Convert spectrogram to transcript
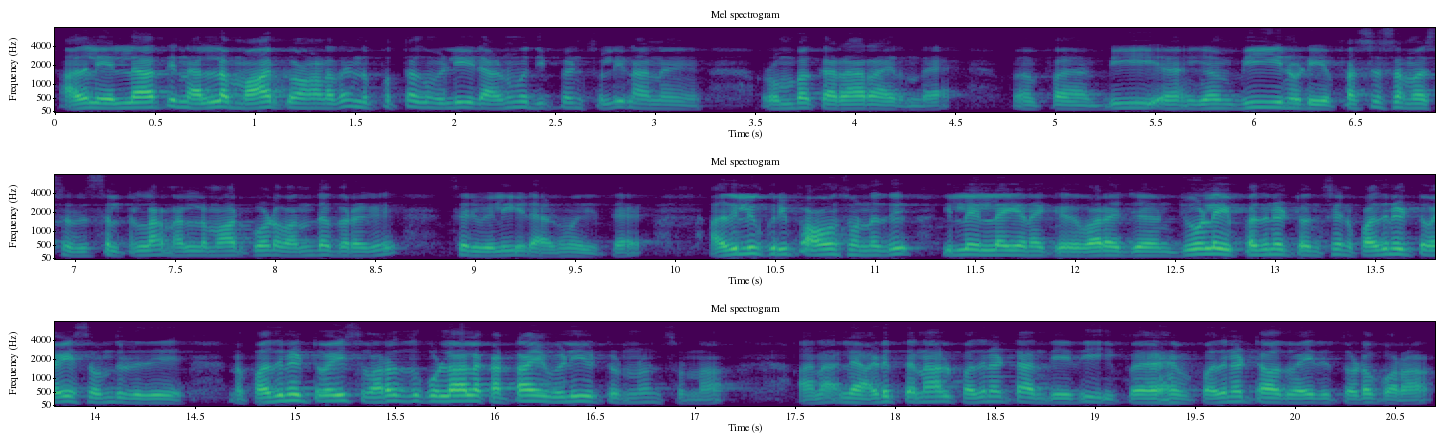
அதில் எல்லாத்தையும் நல்ல மார்க் வாங்கினதான் இந்த புத்தகம் வெளியிட அனுமதிப்பேன்னு சொல்லி நான் ரொம்ப கராராக இருந்தேன். இப்போ பி என் பிஇனுடைய ஃபஸ்ட் செமஸ்டர் ரிசல்ட்லாம் நல்ல மார்க்கோடு வந்த பிறகு சரி வெளியிட அனுமதித்தேன். அதுலேயும் குறிப்பாக அவன் சொன்னது இல்லை இல்லை எனக்கு வர ஜ- ஜூலை பதினெட்டு வந்து எனக்கு பதினெட்டு வயசு வந்துடுது. நான் பதினெட்டு வயசு வரதுக்குள்ளால் கட்டாயம் வெளியிட்டணும்னு சொன்னான். அதனால் அடுத்த நாள் பதினெட்டாம் தேதி இப்போ பதினெட்டாவது வயது தொட போகிறான்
